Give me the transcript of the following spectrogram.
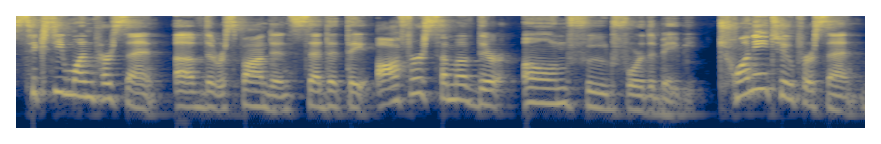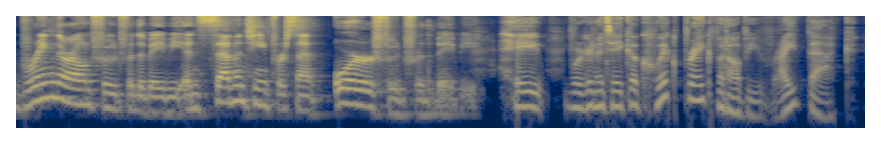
61% of the respondents said that they offer some of their own food for the baby. 22% bring their own food for the baby, and 17% order food for the baby. Hey, we're going to take a quick break, but I'll be right back.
